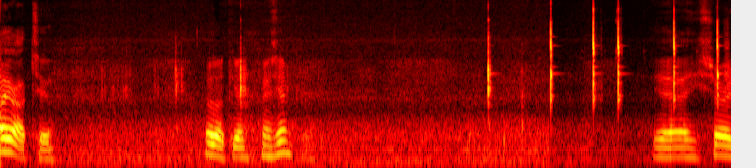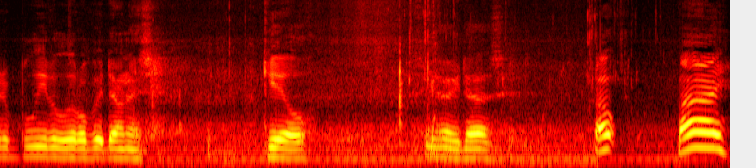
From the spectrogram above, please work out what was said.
I got two. They look good. Can I see him? Yeah, he started to bleed a little bit down his gill. See how he does. Oh, bye.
